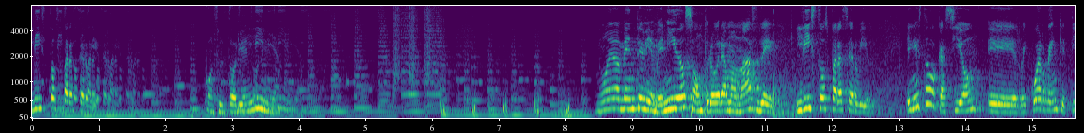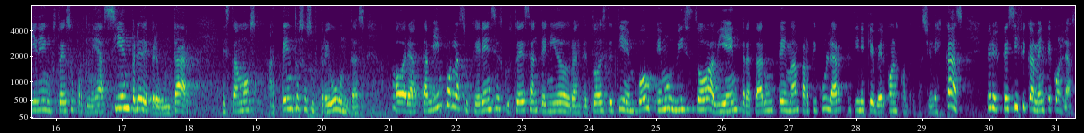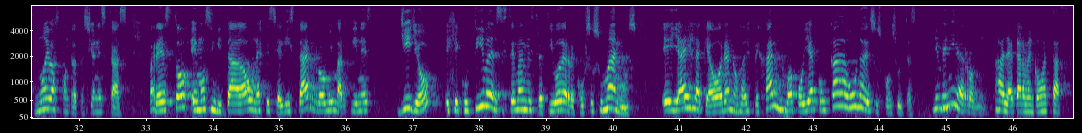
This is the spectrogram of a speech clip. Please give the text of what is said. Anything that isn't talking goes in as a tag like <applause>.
listos para servir. Consultorio en línea. Nuevamente bienvenidos a un programa más de Listos para Servir. En esta ocasión, eh, recuerden que tienen ustedes oportunidad siempre de preguntar. Estamos atentos a sus preguntas. Ahora, también por las sugerencias que ustedes han tenido durante todo este tiempo, hemos visto a bien tratar un tema particular que tiene que ver con las contrataciones CAS, pero específicamente con las nuevas contrataciones CAS. Para esto hemos invitado a una especialista, Romy Martínez Gillo, ejecutiva del Sistema Administrativo de Recursos Humanos. Ella es la que ahora nos va a despejar y nos va a apoyar con cada una de sus consultas. Bienvenida, Romy. Hola, Carmen, ¿cómo estás?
